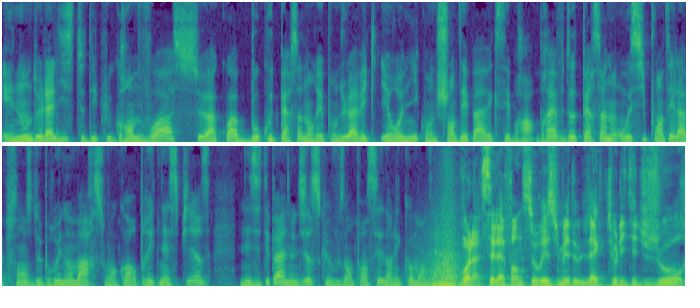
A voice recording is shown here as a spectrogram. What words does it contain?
et non de la liste des plus grandes voix, ce à quoi beaucoup de personnes ont répondu avec ironie qu'on ne chantait pas avec ses bras. Bref, d'autres personnes ont aussi pointé l'absence de Bruno Mars ou encore Britney Spears. N'hésitez pas à nous dire ce que vous en pensez dans les commentaires. Voilà, c'est la fin de ce résumé de l'actualité du jour.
